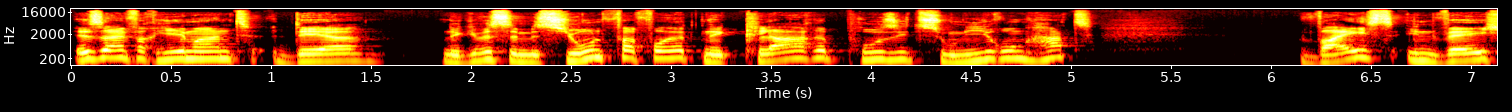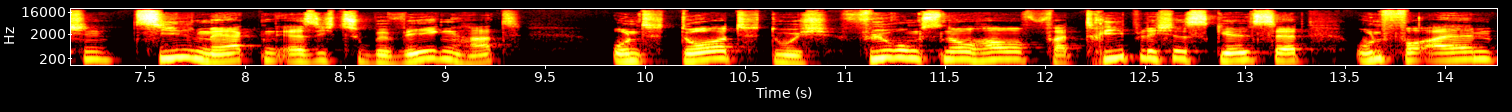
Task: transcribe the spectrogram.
Ist einfach jemand, der eine gewisse Mission verfolgt, eine klare Positionierung hat, weiß, in welchen Zielmärkten er sich zu bewegen hat und dort durch Führungs-Know-how, vertriebliches Skillset und vor allem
